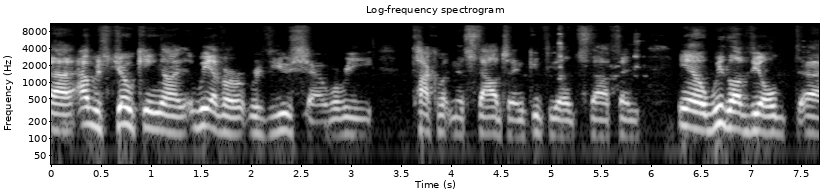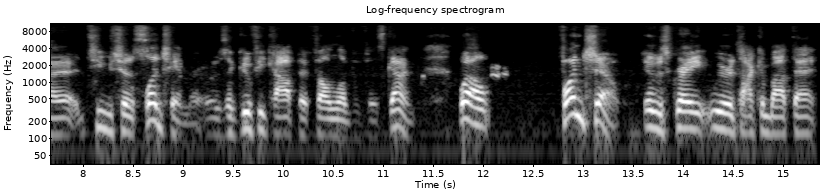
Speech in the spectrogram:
uh, I was joking on. We have a review show where we talk about nostalgia and goofy old stuff, and you know, we love the old uh, TV show Sledgehammer. It was a goofy cop that fell in love with his gun. Well, fun show. It was great. We were talking about that,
